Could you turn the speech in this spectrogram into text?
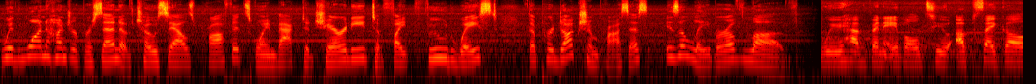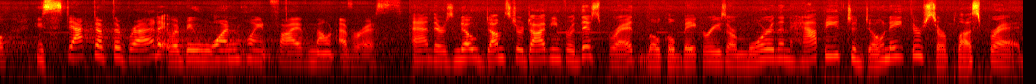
With 100% of Toast Ale's profits going back to charity to fight food waste, the production process is a labor of love. We have been able to upcycle. If you stacked up the bread, it would be 1.5 Mount Everest. And there's no dumpster diving for this bread. Local bakeries are more than happy to donate their surplus bread.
